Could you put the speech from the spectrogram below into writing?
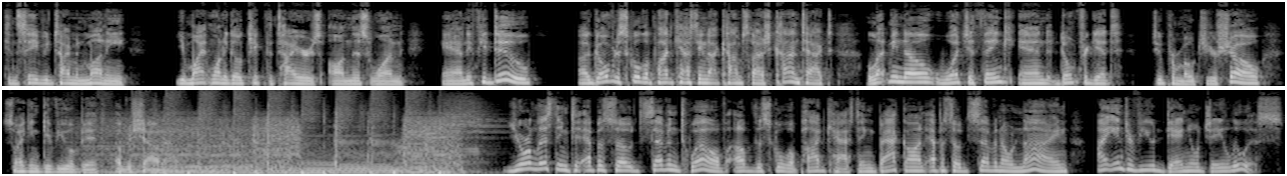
can save you time and money. You might want to go kick the tires on this one and if you do, uh, go over to schoolofpodcasting.com slash contact. Let me know what you think. And don't forget to promote your show so I can give you a bit of a shout out. You're listening to episode 712 of the School of Podcasting. Back on episode 709, I interviewed Daniel J. Lewis,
